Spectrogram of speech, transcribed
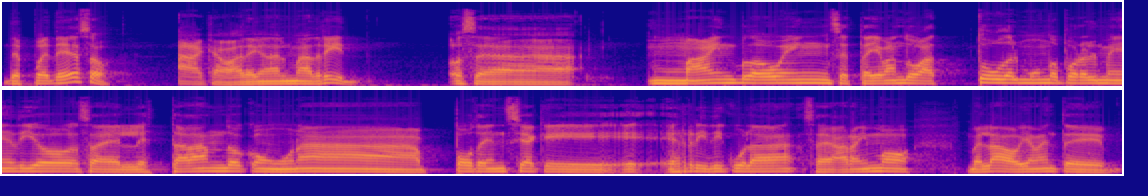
Después de eso, acaba de ganar Madrid. O sea, mind blowing, se está llevando a todo el mundo por el medio, o sea, le está dando con una potencia que es, ridícula, o sea, ahora mismo, ¿verdad? Obviamente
